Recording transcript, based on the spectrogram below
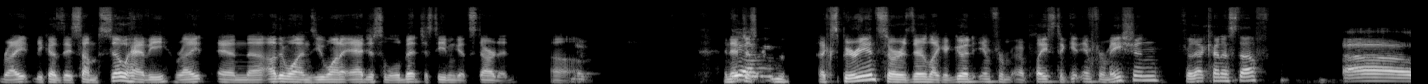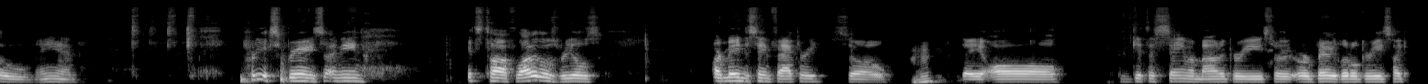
right? Because they some so heavy, right? And uh, other ones you want to add just a little bit just to even get started. Um, yep. And that yeah, just I mean, experience, or is there like a good inform a place to get information for that kind of stuff? Oh man, pretty experienced. I mean, it's tough. A lot of those reels are made in the same factory, so mm-hmm. they all get the same amount of grease or, or very little grease. Like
